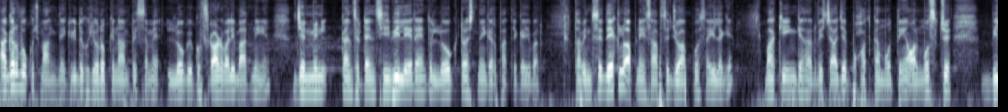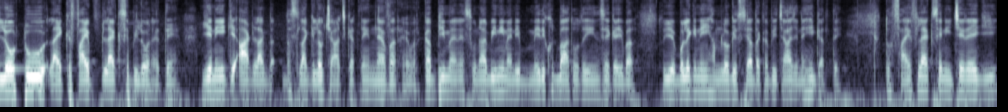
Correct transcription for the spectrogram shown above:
अगर वो कुछ मांगते हैं, क्योंकि देखो यूरोप के नाम पे इस समय लोग कोई फ्रॉड वाली बात नहीं है। जेनविन कंसल्टेंसी भी ले रहे हैं तो लोग ट्रस्ट नहीं कर पाते कई बार। तो आप इनसे देख लो अपने हिसाब से जो आपको सही लगे। बाकी इनके सर्विस चार्जेस बहुत कम होते हैं। Almost below to like five lakh से बिलो रहते हैं। ये नहीं कि आठ लाख, दस लाख के लोग चार्ज करते हैं। नेवर एवर कभी मैंने सुना भी नहीं। मैंने, मेरी खुद बात होती है इनसे कई बार। तो ये बोले कि नहीं, हम लोग इससे ज़्यादा कभी चार्ज नहीं करते। तो फाइव लाख से नीचे रहेगी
